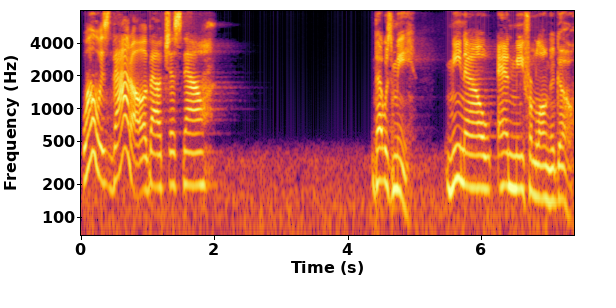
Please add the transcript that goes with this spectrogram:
What was that all about just now? That was me. Me now, and me from long ago.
